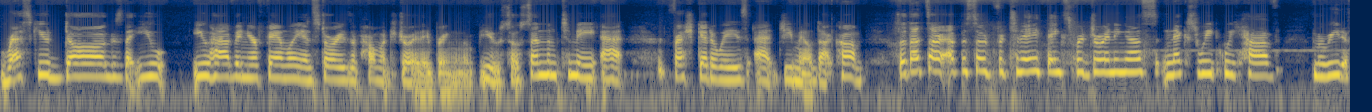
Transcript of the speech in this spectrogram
rescued dogs that you you have in your family and stories of how much joy they bring you. So send them to me at freshgetaways at gmail.com. So that's our episode for today. Thanks for joining us. Next week we have Marita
